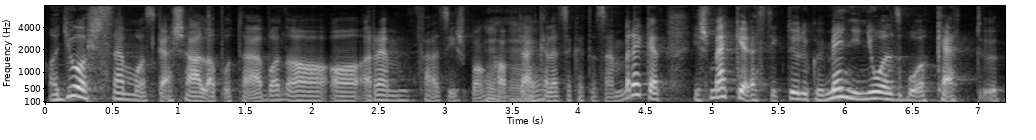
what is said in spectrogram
A gyors szemmozgás állapotában, a, a REM fázisban uh-huh. kapták el ezeket az embereket, és megkérdezték tőlük, hogy mennyi nyolcból kettő.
